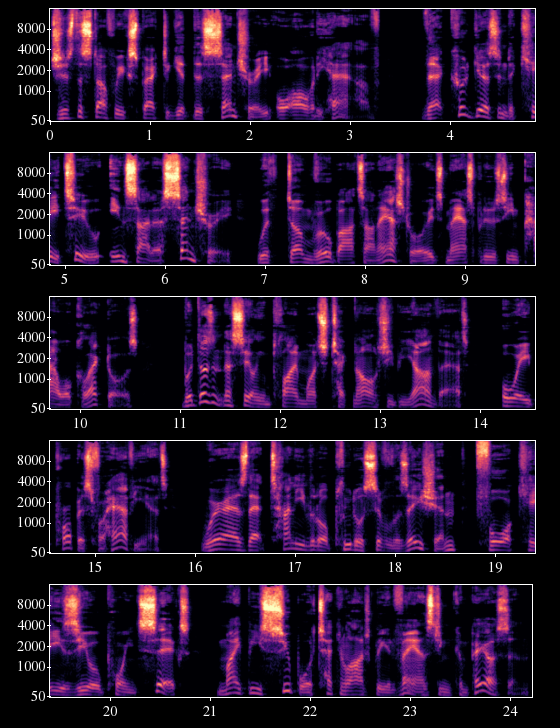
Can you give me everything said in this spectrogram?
just the stuff we expect to get this century or already have. That could get us into K2 inside a century, with dumb robots on asteroids mass producing power collectors, but doesn't necessarily imply much technology beyond that, or a purpose for having it, whereas that tiny little Pluto civilization, 4K 0.6, might be super technologically advanced in comparison.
